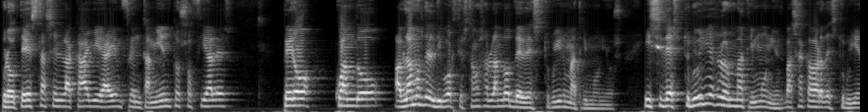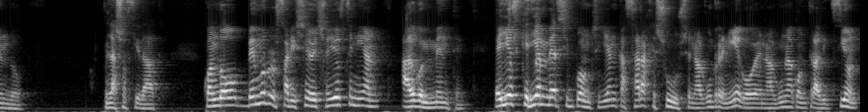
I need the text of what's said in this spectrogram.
protestas en la calle, hay enfrentamientos sociales, pero cuando hablamos del divorcio estamos hablando de destruir matrimonios. Y si destruyes los matrimonios, vas a acabar destruyendo la sociedad. Cuando vemos los fariseos, ellos tenían algo en mente. Ellos querían ver si conseguían cazar a Jesús en algún reniego, en alguna contradicción,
